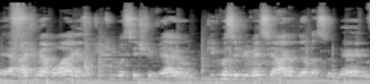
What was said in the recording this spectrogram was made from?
é, as memórias, o que, que vocês tiveram, o que, que vocês vivenciaram dentro da Silvene,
